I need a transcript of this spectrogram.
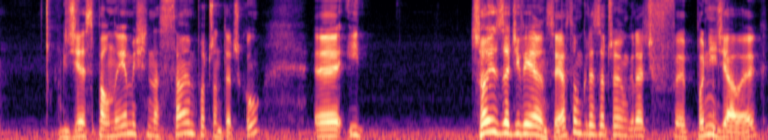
gdzie spawnujemy się na samym począteczku e, i co jest zadziwiające, ja w tą grę zacząłem grać w poniedziałek,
